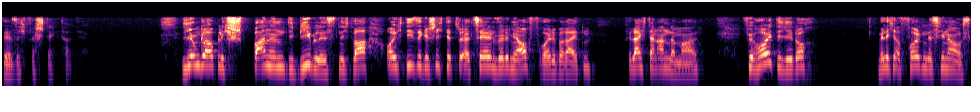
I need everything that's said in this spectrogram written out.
der sich versteckt hatte. Wie unglaublich spannend die Bibel ist, nicht wahr? Euch diese Geschichte zu erzählen, würde mir auch Freude bereiten. Vielleicht ein andermal. Für heute jedoch will ich auf Folgendes hinaus.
